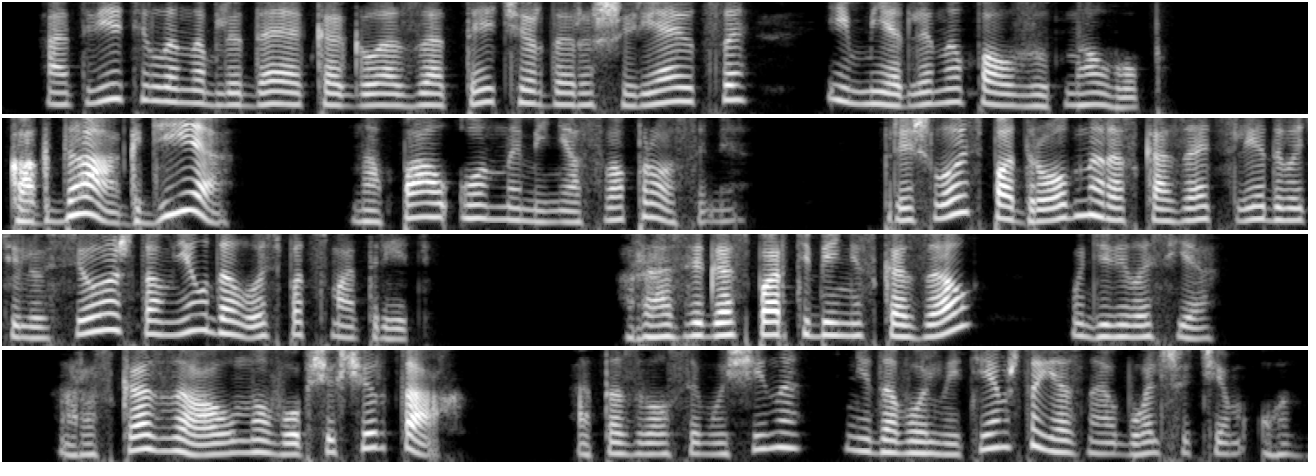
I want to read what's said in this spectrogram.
— ответила, наблюдая, как глаза Тэтчерда расширяются и медленно ползут на лоб. «Когда? Где?» Напал он на меня с вопросами. Пришлось подробно рассказать следователю все, что мне удалось подсмотреть. «Разве Гаспар тебе не сказал?» – удивилась я. «Рассказал, но в общих чертах», – отозвался мужчина, недовольный тем, что я знаю больше, чем он.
